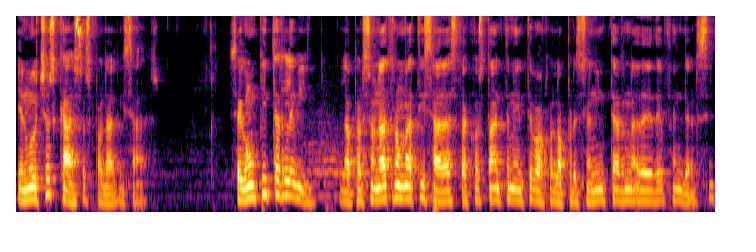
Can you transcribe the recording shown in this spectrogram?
y en muchos casos paralizados. Según Peter Levine, la persona traumatizada está constantemente bajo la presión interna de defenderse,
